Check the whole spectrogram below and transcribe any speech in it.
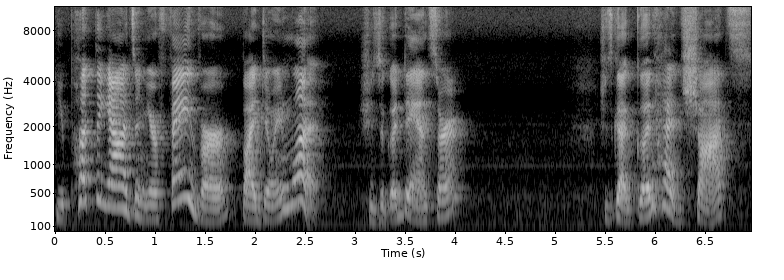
You put the odds in your favor by doing what? She's a good dancer. She's got good headshots.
